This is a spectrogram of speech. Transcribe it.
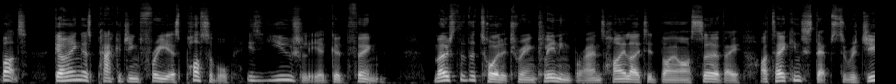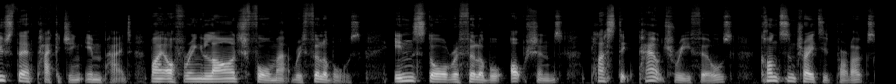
But going as packaging free as possible is usually a good thing. Most of the toiletry and cleaning brands highlighted by our survey are taking steps to reduce their packaging impact by offering large format refillables, in store refillable options, plastic pouch refills, concentrated products,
